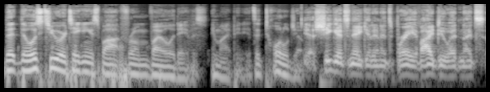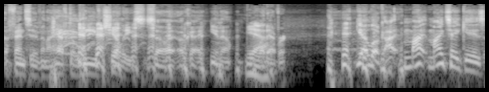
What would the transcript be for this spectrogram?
that those two are taking a spot from Viola Davis, in my opinion. It's a total joke. Yeah, she gets naked and it's brave. I do it and it's offensive, and I have to leave Chili's. So okay, you know, Yeah. whatever. yeah, look, I, my my take is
